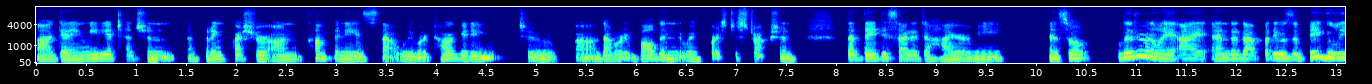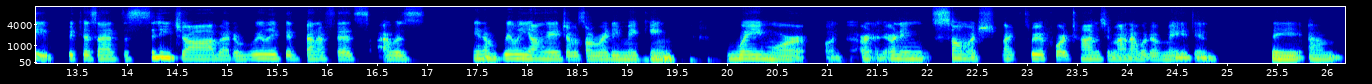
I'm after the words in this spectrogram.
uh, getting media attention and putting pressure on companies that we were targeting to uh, that were involved in rainforest destruction that they decided to hire me. And so literally i ended up but it was a big leap because i had the city job I had a really good benefits i was you know really young age i was already making way more earning so much like three or four times the amount i would have made in the um,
